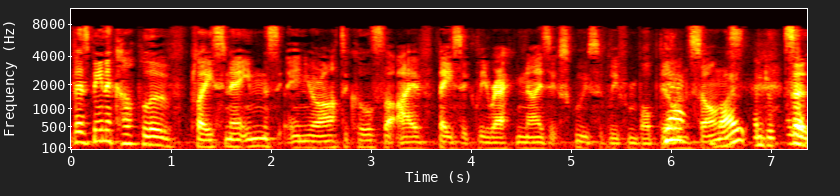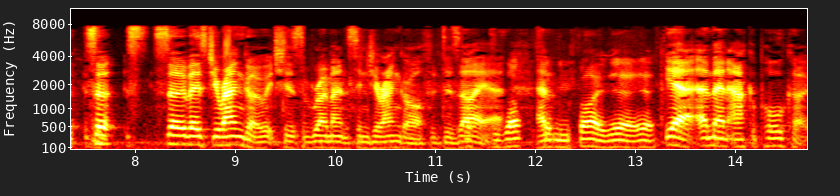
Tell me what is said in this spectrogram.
There's been a couple of place names in your articles that I've basically recognised exclusively from Bob Dylan songs. right? And So, so, so there's Durango, which is Romance in Durango off of Desire. That And- 75, yeah, yeah. yeah, and then Acapulco.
